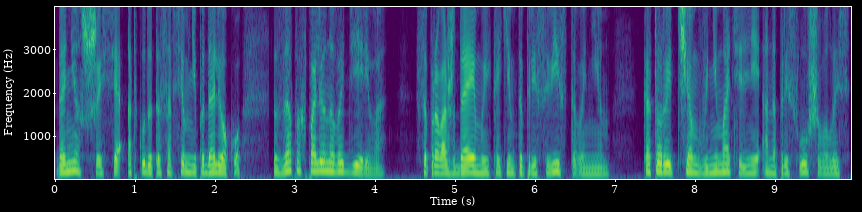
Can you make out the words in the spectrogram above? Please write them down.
донесшийся откуда-то совсем неподалеку, запах паленого дерева, сопровождаемый каким-то присвистыванием, который, чем внимательнее она прислушивалась,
